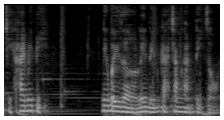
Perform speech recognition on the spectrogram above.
chỉ 20 tỷ. Nhưng bây giờ lên đến cả trăm ngàn tỷ rồi.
